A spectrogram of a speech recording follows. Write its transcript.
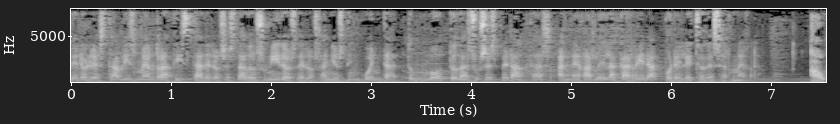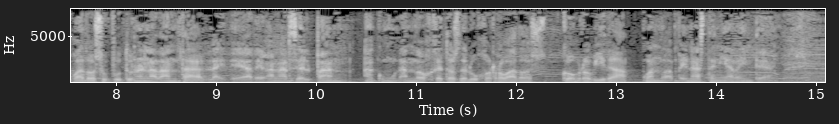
pero el establishment racista de los Estados Unidos de los años 50 tumbó todas sus esperanzas al negarle la carrera por el hecho de ser negra. Aguado su futuro en la danza, la idea de ganarse el pan acumulando objetos de lujo robados cobró vida cuando apenas tenía 20 años.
